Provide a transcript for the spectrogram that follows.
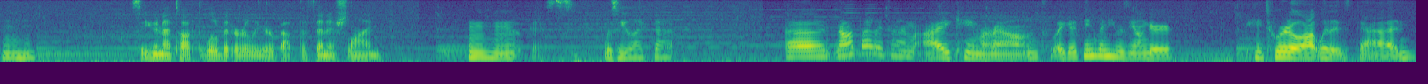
hmm So you and I talked a little bit earlier about the finish line hmm focus. Was he like that? Uh, not by the time I came around. Like I think when he was younger, he toured a lot with his dad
